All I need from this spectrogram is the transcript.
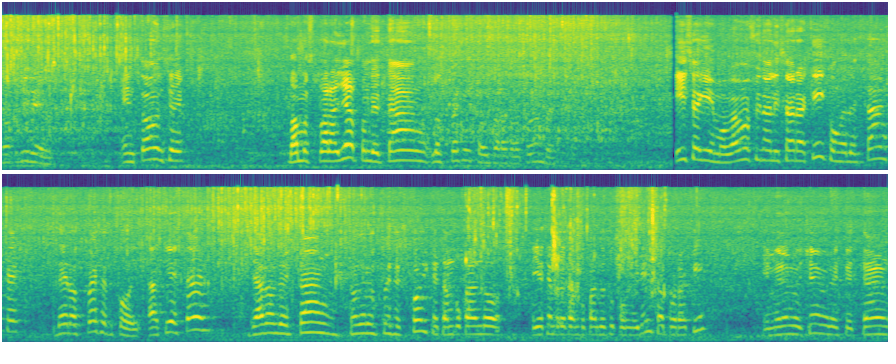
los videos entonces Vamos para allá, donde están los peces para que lo puedan ver. Y seguimos, vamos a finalizar aquí con el estanque de los peces koi. Aquí están, ya donde están todos los peces koi que están buscando, ellos siempre están buscando su comidita por aquí. Y miren lo chévere que están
